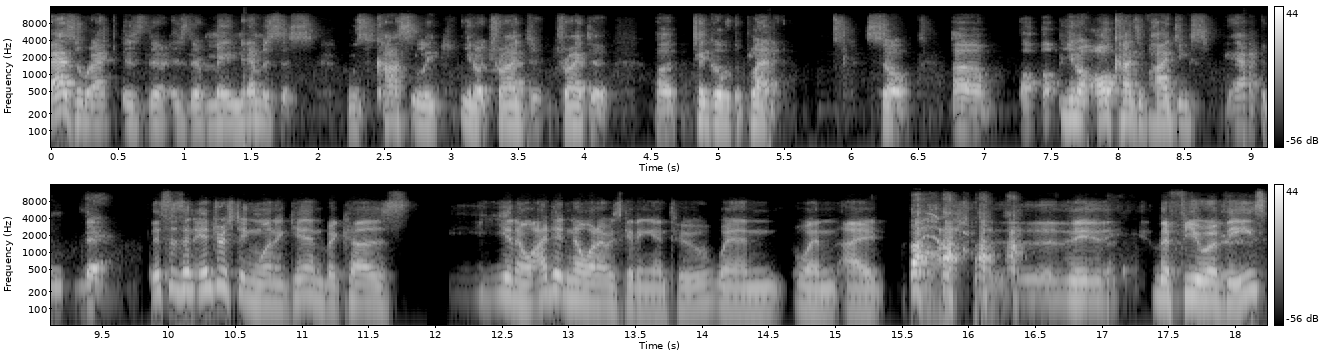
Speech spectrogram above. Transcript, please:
Bazarak is their is their main nemesis, who's constantly you know trying to trying to uh, take over the planet. So uh, you know all kinds of hijinks happen there. This is an interesting one again because you know I didn't know what I was getting into when when I watched the the few of these.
